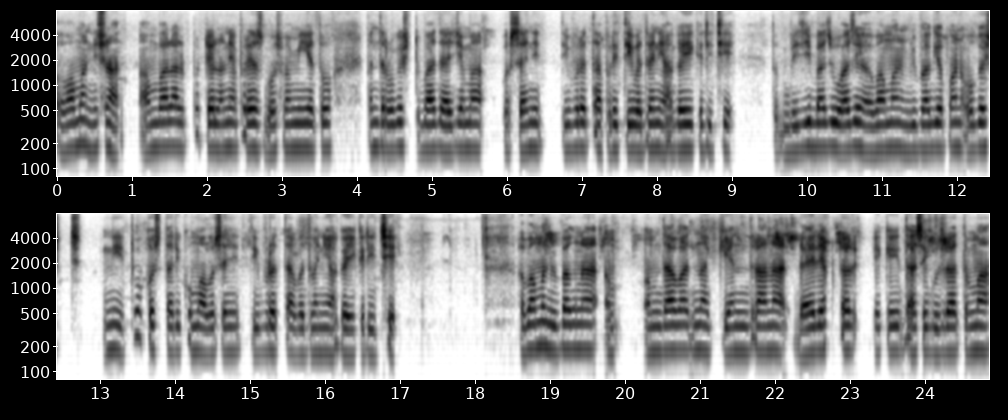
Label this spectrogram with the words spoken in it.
હવામાન નિષ્ણાત. અંબાલાલ પટેલ અને પરેશ ગોસ્વામીએ તો પંદર ઓગસ્ટ બાદ રાજ્યમાં વરસાદની તીવ્રતા ફરીથી વધવાની આગાહી કરી છે. તો બીજી બાજુ આજે હવામાન વિભાગે પણ ઓગસ્ટની ચોક્કસ તારીખોમાં વરસાદની તીવ્રતા વધવાની આગાહી કરી છે. હવામાન વિભાગના અમદાવાદના કેન્દ્રના ડાયરેક્ટર એકે દાસે ગુજરાતમાં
